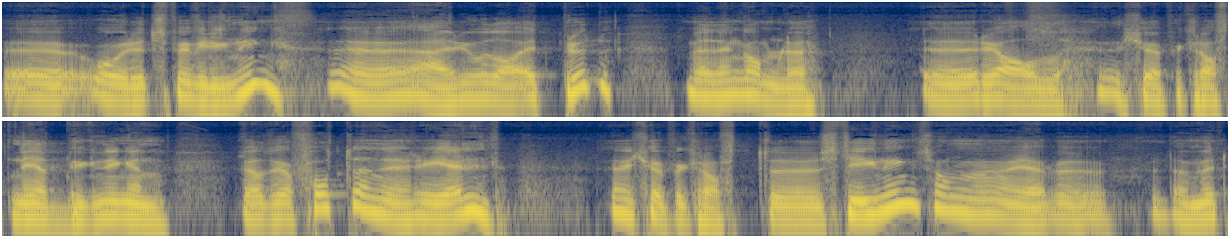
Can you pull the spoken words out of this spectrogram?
eh, årets bevilgning eh, er jo da et brudd med den gamle realkjøpekraftnedbygningen. Ved at vi har fått en reell eh, kjøpekraftstigning, som jeg bedømmer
